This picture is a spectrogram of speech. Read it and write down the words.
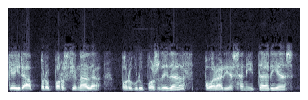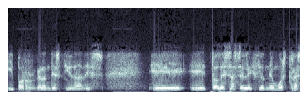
que irá proporcionada por grupos de edad, por áreas sanitarias y por grandes ciudades. Eh, eh, toda esa selección de muestras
